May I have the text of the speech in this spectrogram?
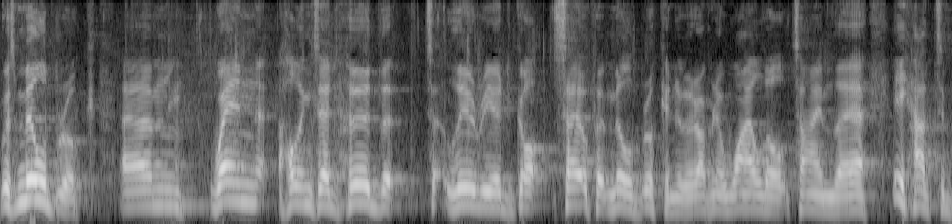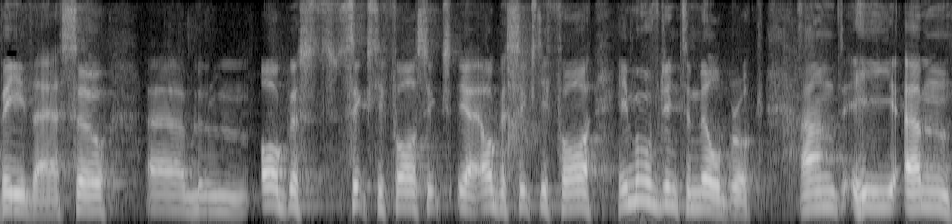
was Millbrook. Um, when Hollingshead heard that Leary had got set up at Millbrook and they were having a wild old time there, he had to be there. So um, August 64, six, yeah, August 64, he moved into Millbrook and he... Um,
